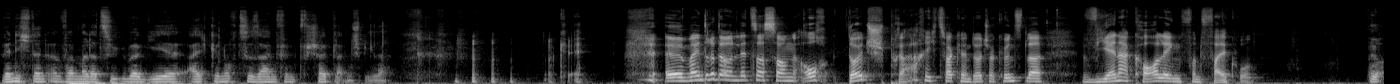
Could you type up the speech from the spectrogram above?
wenn ich dann irgendwann mal dazu übergehe, alt genug zu sein für einen Schallplattenspieler. Okay. Äh, mein dritter und letzter Song, auch deutschsprachig, zwar kein deutscher Künstler, Vienna Calling von Falco. Ja.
